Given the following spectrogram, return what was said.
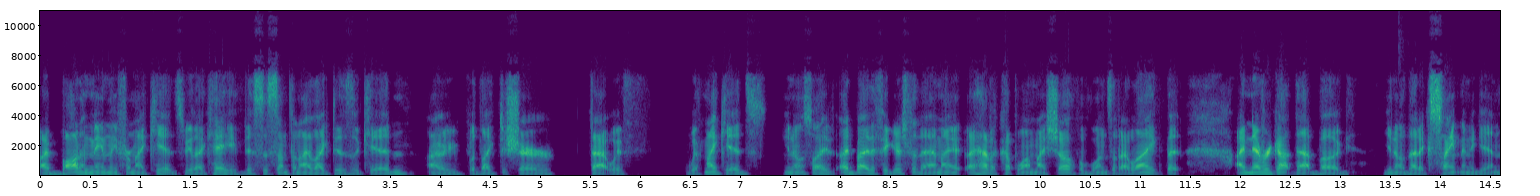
I bought them mainly for my kids. Be like, "Hey, this is something I liked as a kid. I would like to share that with with my kids." You know, so I, I'd buy the figures for them. I I have a couple on my shelf of ones that I like, but I never got that bug. You know, that excitement again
